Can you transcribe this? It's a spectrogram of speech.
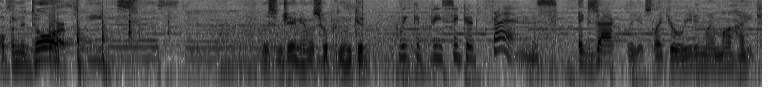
Open the door, please. Listen, Jamie, I was hoping we could. We could be secret friends. Exactly. It's like you're reading my mind.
